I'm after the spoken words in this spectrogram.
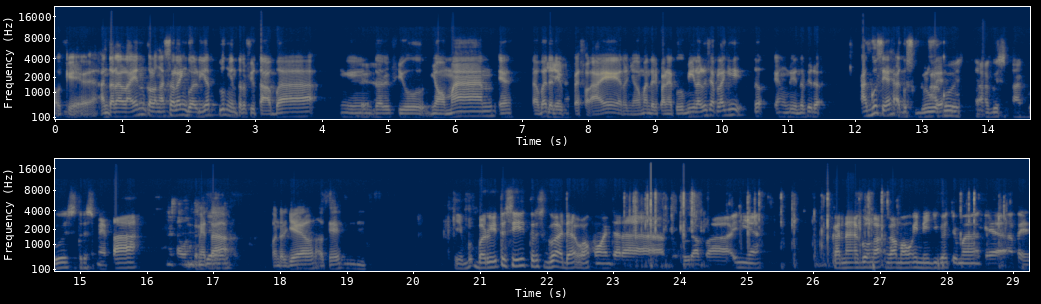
oke. Okay. Antara lain kalau nggak salah yang gue lihat lu nginterview Taba, nginterview yeah. Nyoman, ya Taba dari yeah. Festival Air, Nyoman dari Planet Bumi. Lalu siapa lagi dok yang diinterview dok? Agus ya, Agus Glue Agus, ya. Agus, Agus, terus Meta, Meta Wonder Meta, Wonder Gel, oke. Okay. Hmm. Ya, baru itu sih terus gue ada wawancara beberapa ini ya. Karena gue nggak nggak mau ini juga cuma kayak apa ya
